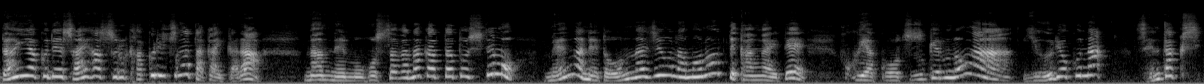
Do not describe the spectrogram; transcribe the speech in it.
弾薬で再発する確率が高いから何年も発作がなかったとしてもメガネと同じようなものって考えて服薬を続けるのが有力な選択肢。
